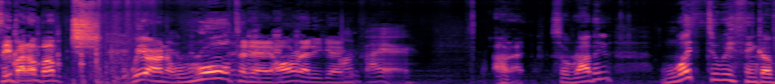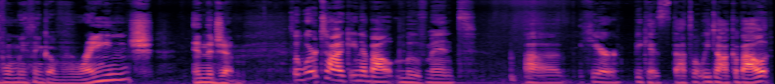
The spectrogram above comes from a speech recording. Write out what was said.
See, bum bump. We are on a roll today already, gang. On fire. All right. So, Robyn, what do we think of when we think of range in the gym? So we're talking about movement uh, here because that's what we talk about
